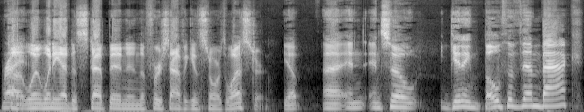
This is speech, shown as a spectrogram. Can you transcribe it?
right. Uh, when, when he had to step in in the first half against Northwestern. Yep. Uh, and and so getting both of them back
